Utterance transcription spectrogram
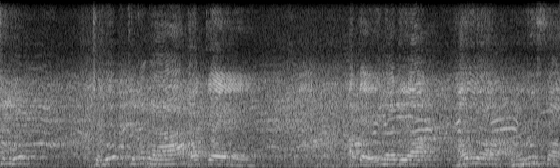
cukup? Cukup? Cukup ya. Oke. Oke ini dia Halia Rusa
